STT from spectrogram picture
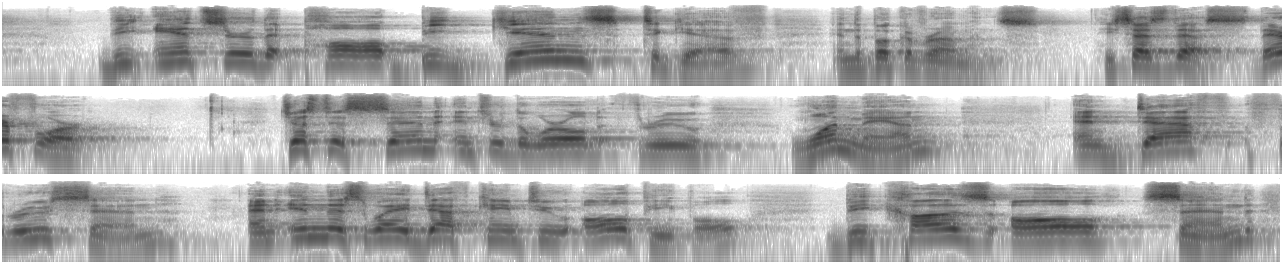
the answer that Paul begins to give in the book of Romans. He says this Therefore, just as sin entered the world through one man, and death through sin, and in this way death came to all people because all sinned.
